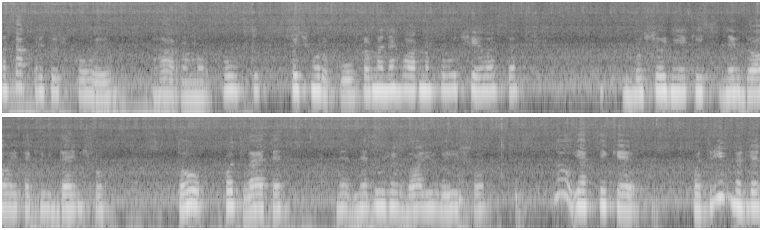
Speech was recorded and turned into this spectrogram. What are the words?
Отак притушковую гарно морковку. Хоч морковка в мене гарно вийшла. Бо сьогодні якийсь невдалий такий день, що то котлети не, не дуже вдалі вийшли. Ну, як тільки потрібно для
